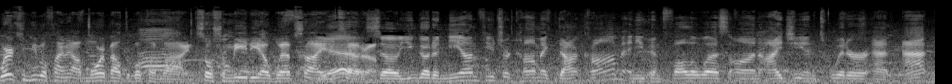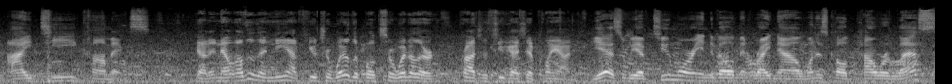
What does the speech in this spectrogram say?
where can people find out more about the book online? Social media, website, etc. Yeah, so you can go to neonfuturecomic.com and you can follow us on IG and Twitter at, at ITComics. Got it. Now, other than Neon Future, what other books or what other projects do you guys have planned? Yeah, so we have two more in development right now. One is called Powerless,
